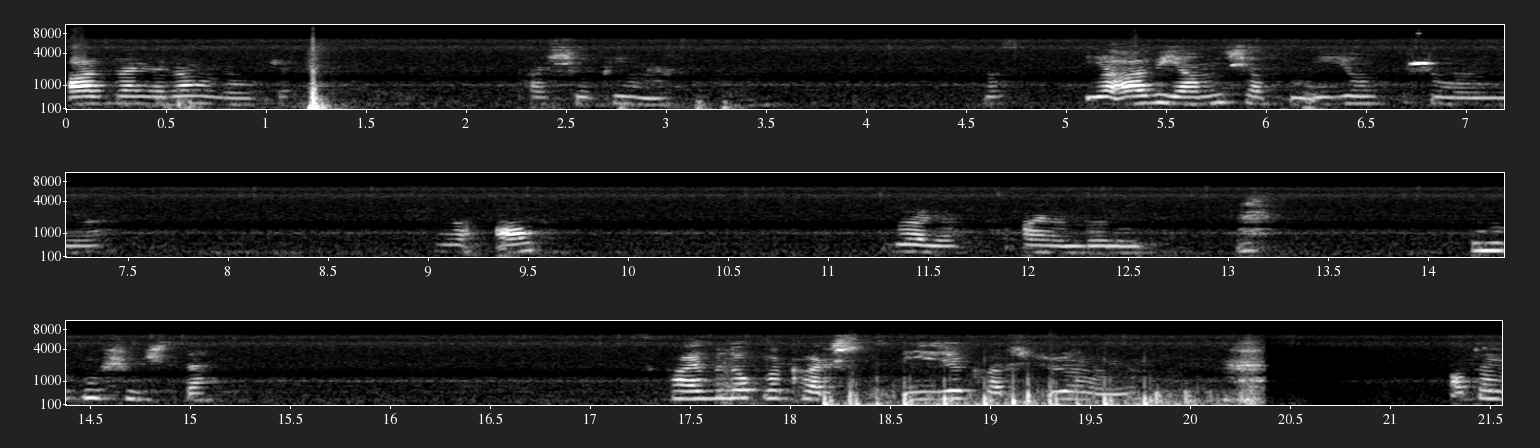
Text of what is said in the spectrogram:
abi ben neden bunu yapacağım? Taş yapayım mı? Nasıl? Ya abi yanlış yaptım. İyice unutmuşum onu ya. Şunu al. Böyle. Aynen böyleydi. Unutmuşum işte. Skyblock'la karış, iyice karıştırıyorum onu. Atom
